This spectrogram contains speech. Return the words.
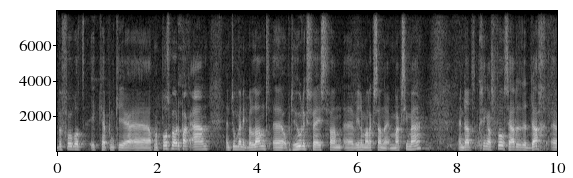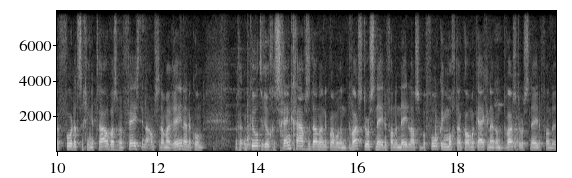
bijvoorbeeld, ik heb een keer eh, had mijn postbodepak aan en toen ben ik beland eh, op het huwelijksfeest van Willem-Alexander en Maxima. En dat ging als volgt. Ze hadden de dag voordat ze gingen trouwen, was er een feest in de Amsterdam Arena en er kon een cultureel geschenk gaven ze dan en dan kwam er een dwarsdoorsnede van de Nederlandse bevolking mocht dan komen kijken naar een dwarsdoorsnede van de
